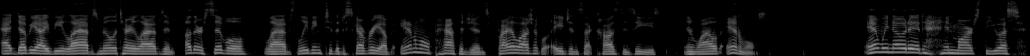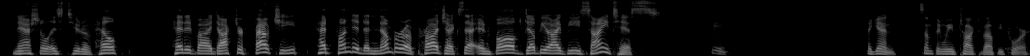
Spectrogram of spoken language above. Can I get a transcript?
at WIV labs, military labs, and other civil labs, leading to the discovery of animal pathogens, biological agents that cause disease in wild animals. And we noted in March the U.S. National Institute of Health, headed by Dr. Fauci, had funded a number of projects that involved WIV scientists. Hmm. Again, something we've talked about before.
